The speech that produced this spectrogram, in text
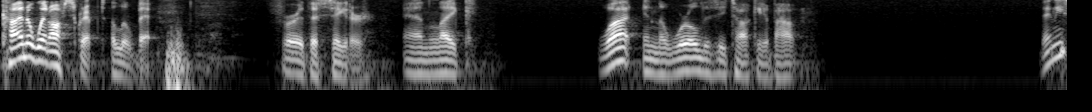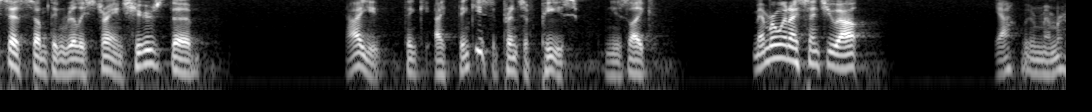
Kind of went off script a little bit for the Seder, and like, what in the world is he talking about? Then he says something really strange. Here's the guy you think I think he's the Prince of Peace. And he's like, Remember when I sent you out? Yeah, we remember.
